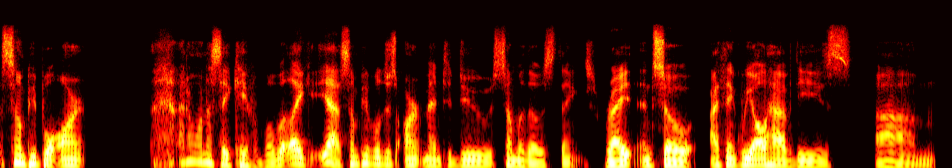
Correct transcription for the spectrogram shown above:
some people aren't I don't want to say capable, but like, yeah, some people just aren't meant to do some of those things, right? And so I think we all have these um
